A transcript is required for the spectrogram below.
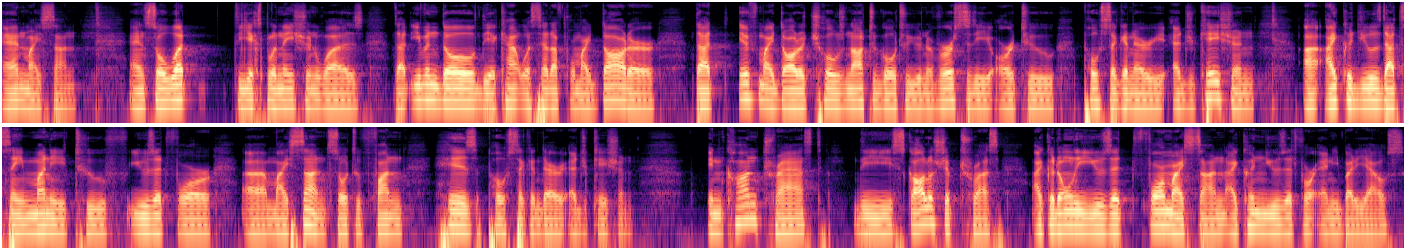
and my son. And so, what the explanation was that even though the account was set up for my daughter, that if my daughter chose not to go to university or to post secondary education, uh, I could use that same money to f- use it for uh, my son, so to fund his post secondary education. In contrast, the scholarship trust, I could only use it for my son, I couldn't use it for anybody else.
